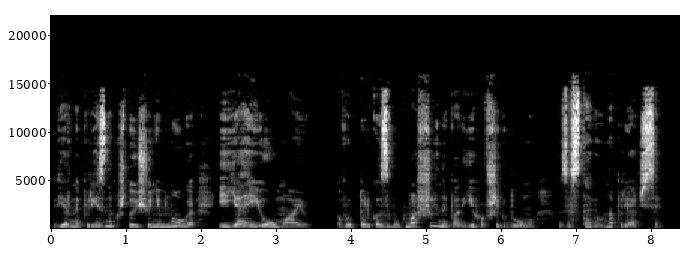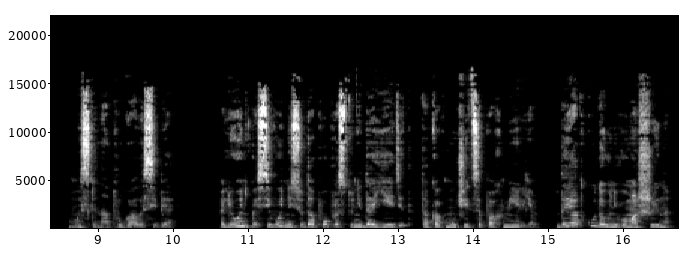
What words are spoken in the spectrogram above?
Верный признак, что еще немного, и я ее умаю. Вот только звук машины, подъехавшей к дому, заставил напрячься. Мысленно отругала себя Ленька сегодня сюда попросту не доедет, так как мучается похмельем. Да и откуда у него машина?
